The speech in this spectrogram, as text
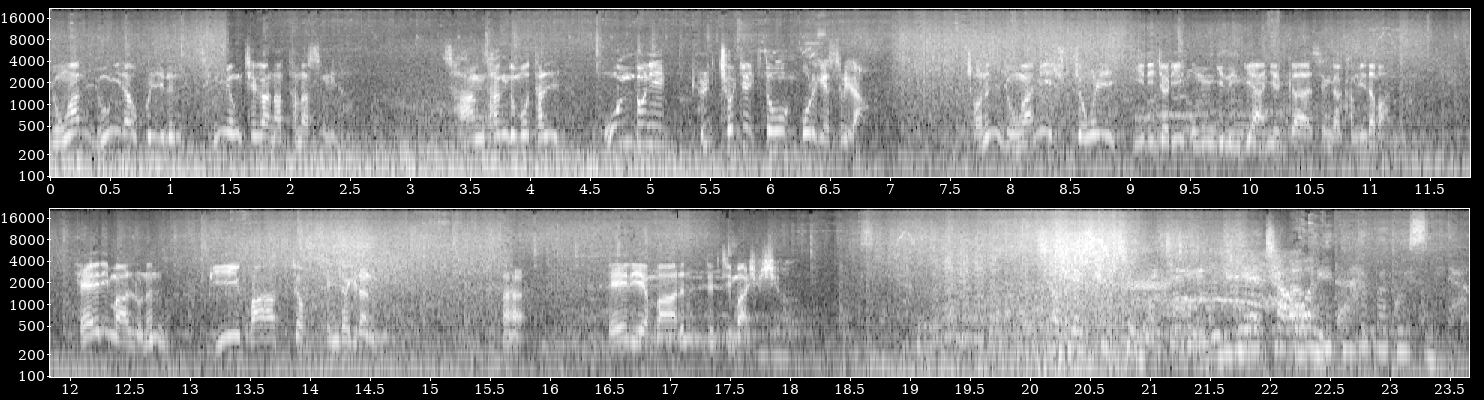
용암용이라고 불리는 생명체가 나타났습니다. 상상도 못할 온돈이 펼쳐질지도 모르겠습니다. 저는 용암이 수정을 이리저리 옮기는 게 아닐까 생각합니다만 해리 말로는 비과학적 생각이라는 것. 하하, 해리의 말은 듣지 마십시오. 수출물들이 우리의 아군이 자원이다. 공격받고 있습니다.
